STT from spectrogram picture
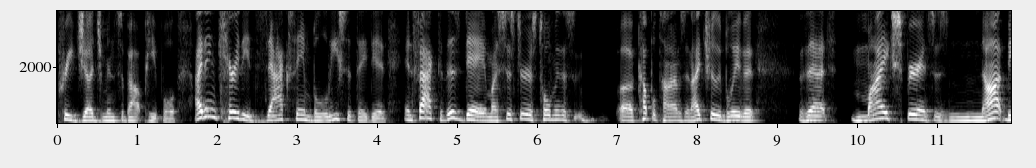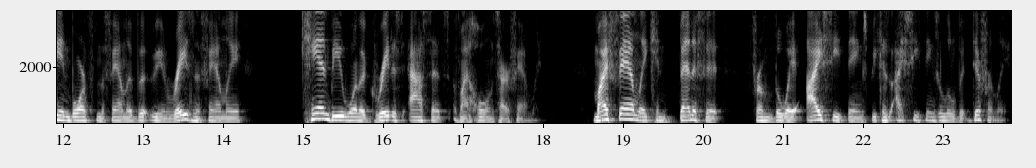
prejudgments about people. I didn't carry the exact same beliefs that they did. In fact, to this day, my sister has told me this uh, a couple times, and I truly believe it that my experiences not being born from the family, but being raised in the family can be one of the greatest assets of my whole entire family. My family can benefit from the way I see things because I see things a little bit differently.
